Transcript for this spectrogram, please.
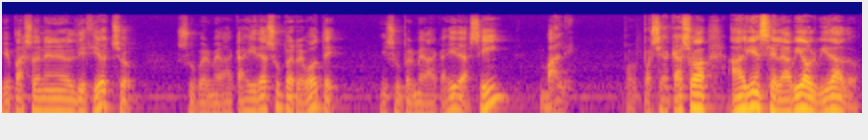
¿Qué pasó en enero del 18? Super mega caída, super rebote y super mega caída. ¿Sí? Vale. Por, si acaso a, a alguien se le había olvidado.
